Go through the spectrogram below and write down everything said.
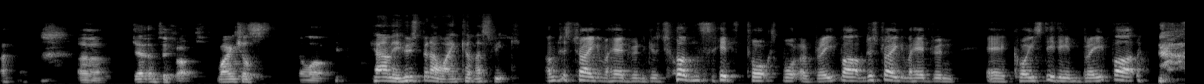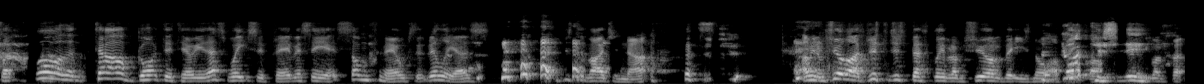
know. Get them to fuck. Wankers a lot. Cammy, who's been a wanker this week? I'm just trying to get my head around because Jordan said Talk Sport or Breitbart. I'm just trying to get my head around uh, Coy Stadium Breitbart. It's like, oh, then I've got to tell you, this white supremacy, it's something else. It really is. just imagine that. I mean, I'm sure that's just just disclaimer. I'm sure that he's not a Got to Breitbart, say. but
